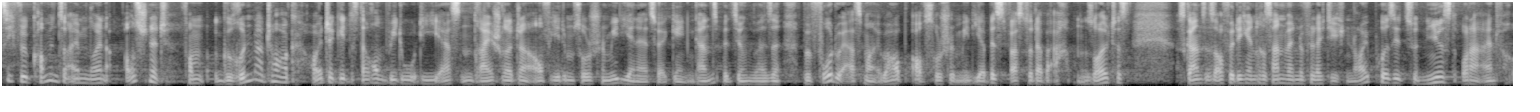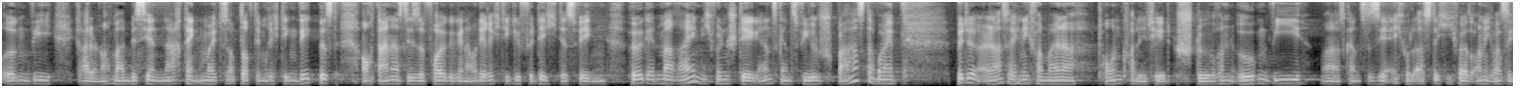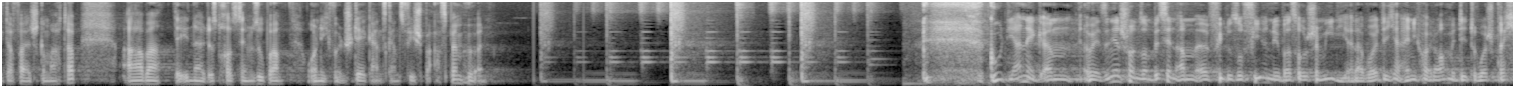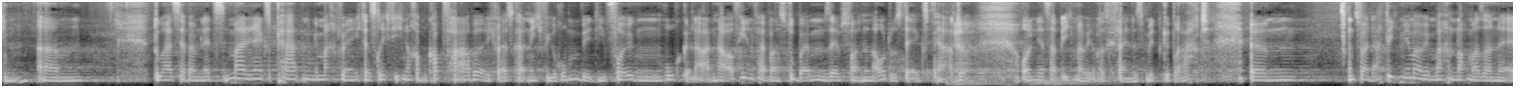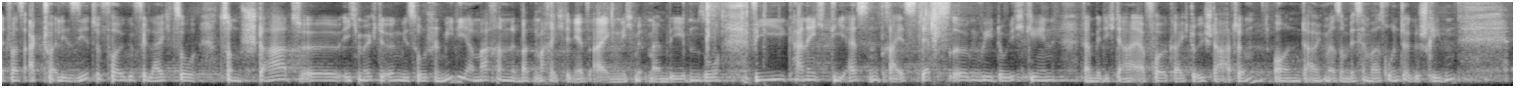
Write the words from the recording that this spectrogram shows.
Herzlich willkommen zu einem neuen Ausschnitt vom Gründertalk. Heute geht es darum, wie du die ersten drei Schritte auf jedem Social Media Netzwerk gehen kannst, beziehungsweise bevor du erstmal überhaupt auf Social Media bist, was du da beachten solltest. Das Ganze ist auch für dich interessant, wenn du vielleicht dich neu positionierst oder einfach irgendwie gerade noch mal ein bisschen nachdenken möchtest, ob du auf dem richtigen Weg bist. Auch dann ist diese Folge genau die richtige für dich. Deswegen hör gerne mal rein. Ich wünsche dir ganz, ganz viel Spaß dabei. Bitte lasst euch nicht von meiner Tonqualität stören. Irgendwie war das Ganze sehr echolastig. Ich weiß auch nicht, was ich da falsch gemacht habe. Aber der Inhalt ist trotzdem super und ich wünsche dir ganz, ganz viel Spaß beim Hören. Yannick, ähm, wir sind jetzt schon so ein bisschen am äh, Philosophieren über Social Media. Da wollte ich ja eigentlich heute auch mit dir drüber sprechen. Ähm, du hast ja beim letzten Mal den Experten gemacht, wenn ich das richtig noch im Kopf habe. Ich weiß gerade nicht, wie rum wir die Folgen hochgeladen haben. Auf jeden Fall warst du beim selbstfahrenden Autos der Experte. Ja. Und jetzt habe ich mal wieder was Kleines mitgebracht. Ähm, dachte ich mir mal, wir machen nochmal so eine etwas aktualisierte Folge, vielleicht so zum Start. Äh, ich möchte irgendwie Social Media machen. Was mache ich denn jetzt eigentlich mit meinem Leben so? Wie kann ich die ersten drei Steps irgendwie durchgehen, damit ich da erfolgreich durchstarte? Und da habe ich mal so ein bisschen was runtergeschrieben.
